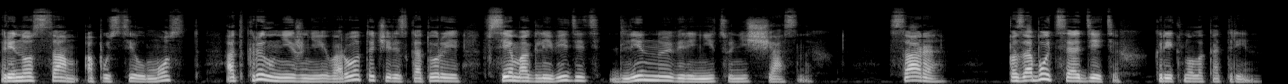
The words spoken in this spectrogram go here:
Рено сам опустил мост, открыл нижние ворота, через которые все могли видеть длинную вереницу несчастных. «Сара, позаботься о детях!» — крикнула Катрин.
